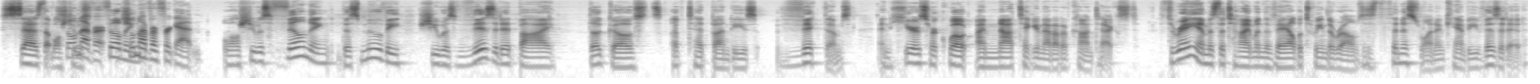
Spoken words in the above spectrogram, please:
says that while she'll she was never filming, she'll never forget. while she was filming this movie, she was visited by the ghosts of Ted Bundy's victims. And here's her quote I'm not taking that out of context. 3 a.m. is the time when the veil between the realms is the thinnest one and can be visited.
